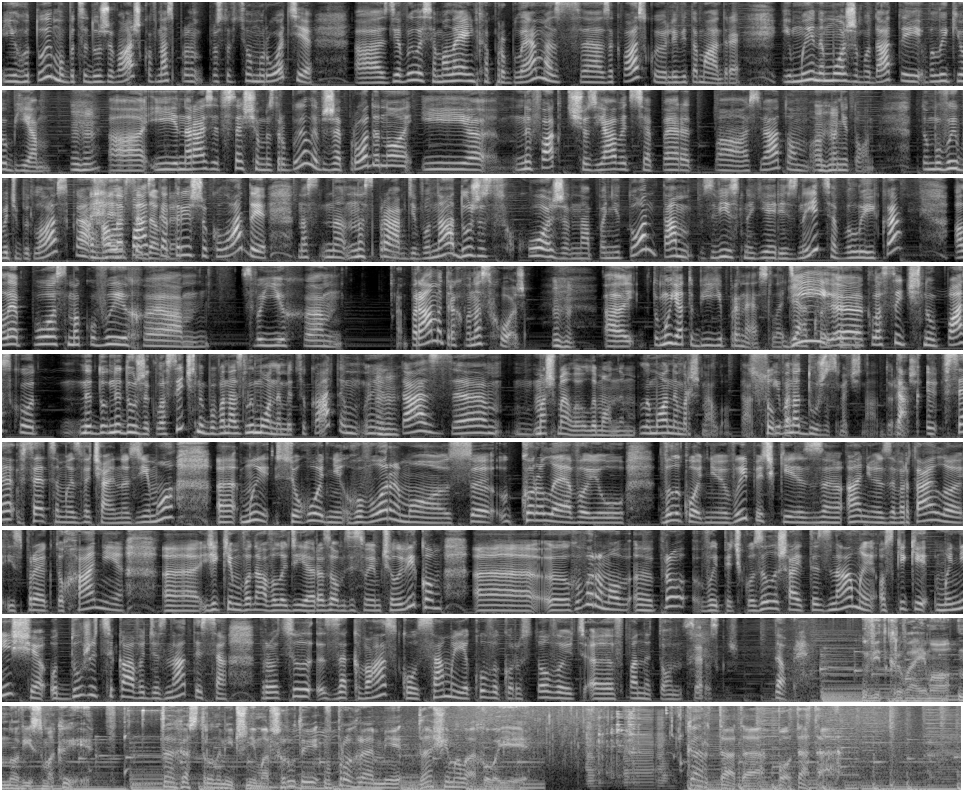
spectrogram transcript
Їх готуємо, бо це дуже важко. В нас просто в цьому році з'явилася маленька проблема з закваскою Лівіта Мадре, і ми не можемо дати великий об'єм. А, і наразі все, що ми зробили, вже продано, і не факт, що з'явиться перед а, святом Мгм. панітон. Тому вибач, будь ласка, але паска добре. три шоколади нас на, насправді вона дуже схожа на панітон. Там, звісно, є різниця велика, але по смакових е, своїх е, параметрах вона схожа. Угу. Тому я тобі її принесла. Дякую І тобі. е, класичну паску. Не, не дуже класичну, бо вона з лимонними цукатами Мгм. та з е, лимонним. лимонним маршмеллоу. Так. Супер. І вона дуже смачна, до Так, речі. е, все, все це ми звичайно з'їмо. Е, Ми сьогодні говоримо з королевою великодньої випічки з Анією Завертайло із проєкту Хані, е, яким вона володіє разом зі своїм чоловіком. Е, е, Говоримо е, про випічку. Залишайтесь з нами, оскільки мені ще от дуже цікаво дізнатися про цю закваску, саме яку використовують е, в панетон. Все розкажу. Добре. Відкриваємо нові смаки та гастрономічні маршрути в програмі Даші Малахової. Картата Потата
